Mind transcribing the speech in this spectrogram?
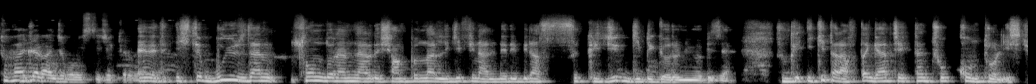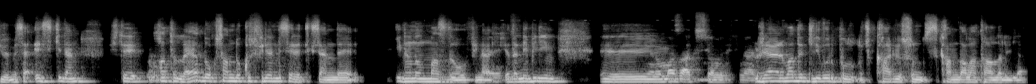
Tuhal de bence bunu isteyecektir. Evet işte bu yüzden son dönemlerde Şampiyonlar Ligi finalleri biraz sıkıcı gibi görünüyor bize. Çünkü iki tarafta gerçekten çok kontrol istiyor. Mesela eskiden işte hatırlaya 99 finalini seyrettik sen de inanılmazdı o final. Evet. Ya da ne bileyim e, inanılmaz aksiyonlu bir final. Real Madrid Liverpool Karius'un skandal hatalarıyla.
